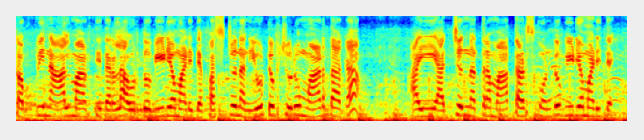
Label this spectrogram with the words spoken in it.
ಕಬ್ಬಿನ ಹಾಲು ಮಾಡ್ತಿದ್ದಾರಲ್ಲ ಅವ್ರದ್ದು ವಿಡಿಯೋ ಮಾಡಿದ್ದೆ. ಫಸ್ಟು ನಾನು ಯೂಟ್ಯೂಬ್ ಶುರು ಮಾಡಿದಾಗ ಈ ಅಜ್ಜನ ಹತ್ರ ಮಾತಾಡಿಸ್ಕೊಂಡು ವಿಡಿಯೋ ಮಾಡಿದ್ದೆ.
